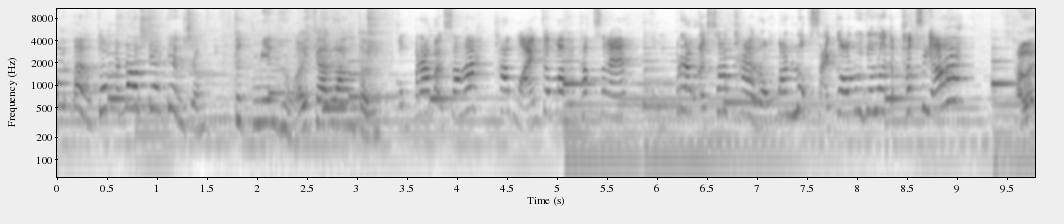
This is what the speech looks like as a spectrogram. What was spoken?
មិនបានទៅមកដល់ផ្ទះទៀតអញ្ចឹងទឹកមានរឿងអីកើតឡើងទៅកុំប្រាប់ឲ្យសោះណាថាម៉ែទៅមកវិផឹកស្នាកុំប្រាប់ឲ្យសោះថារងបានលក់ខ្សែកនោះយកលុយទៅផឹកស៊ីអស់ណា ហើយ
